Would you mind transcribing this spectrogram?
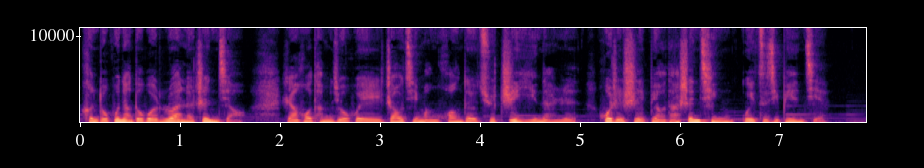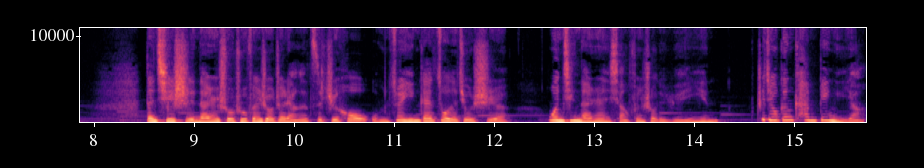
很多姑娘都会乱了阵脚，然后她们就会着急忙慌地去质疑男人，或者是表达深情为自己辩解。但其实，男人说出分手这两个字之后，我们最应该做的就是问清男人想分手的原因。这就跟看病一样，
